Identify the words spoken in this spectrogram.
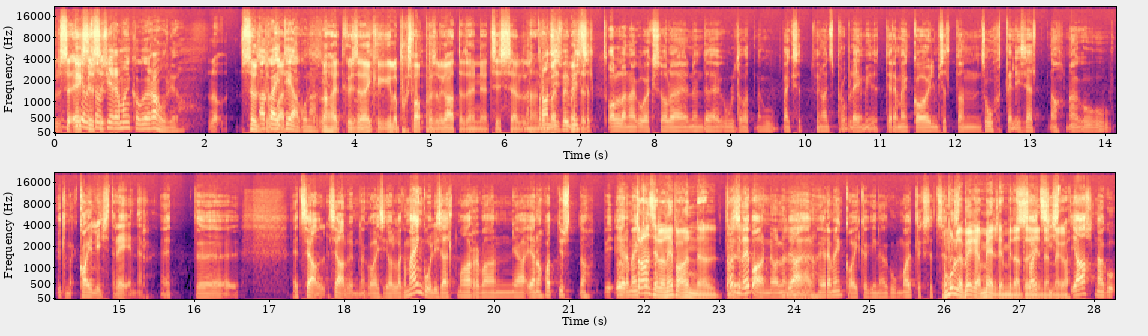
vist oleks Jeremenkoga rahul ju no sõltub. aga ei tea kunagi. noh, et kui sa ikkagi lõpuks vaprusele kaotad, on ju, et siis seal noh, Transis võib mõtled... lihtsalt olla nagu, eks ole, nende kuuldavad nagu väiksed finantsprobleemid, et Jeremenko ilmselt on suhteliselt noh, nagu ütleme, kallis treener, et et seal, seal võib nagu asi olla, aga mänguliselt ma arvan ja, ja noh, vot just noh no,. Transil on ebaõnne olnud. Transil on ebaõnne olnud ja, ja noh, Jeremenko ikkagi nagu ma ütleks, et mulle pigem meeldib, mida ta teinud on nagu. jah, nagu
